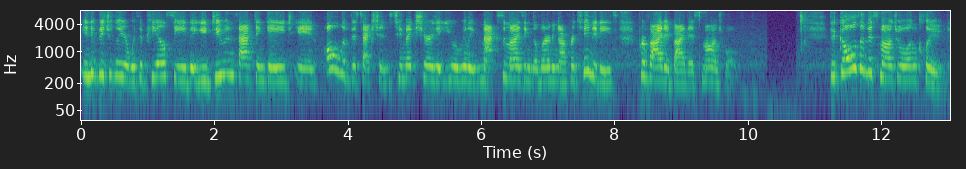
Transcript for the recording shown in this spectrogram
individually or with a PLC, that you do in fact engage in all of the sections to make sure that you are really maximizing the learning opportunities provided by this module. The goals of this module include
